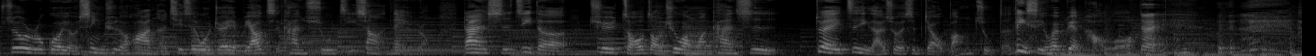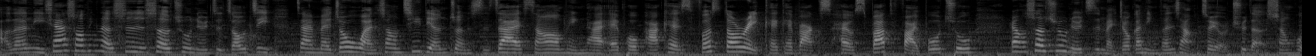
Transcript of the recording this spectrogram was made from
所以如果有兴趣的话呢，其实我觉得也不要只看书籍上的内容，当然实际的去走走、去玩玩看是。对自己来说也是比较有帮助的，历史也会变好哦。对，好的，你现在收听的是《社畜女子周记》，在每周五晚上七点准时在三岸平台 Apple Podcasts、First Story、KKBox 还有 Spotify 播出，让社畜女子每周跟您分享最有趣的生活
